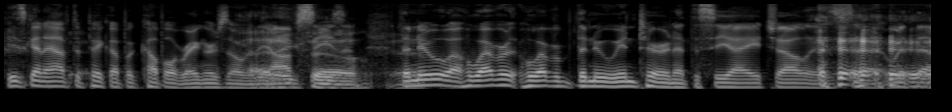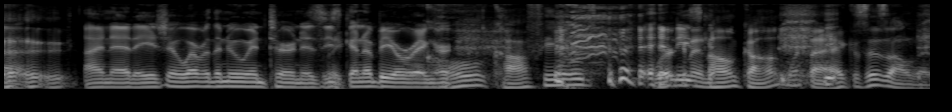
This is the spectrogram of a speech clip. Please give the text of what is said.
He's going to have to pick up a couple ringers over the I think off season. so, The new uh, whoever whoever the new intern at the CIHL is uh, with uh, INET Asia, whoever the new intern is, he's going to be a ringer. Cole Caufield working in Hong Kong. What the heck is this all about?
